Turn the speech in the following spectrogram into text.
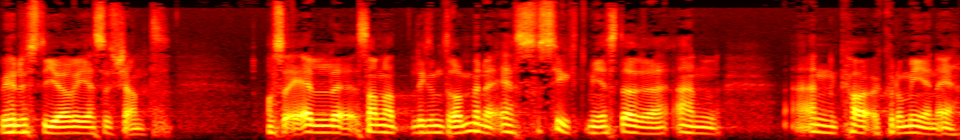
Vi har lyst til å gjøre Jesus kjent. Og så er det sånn at liksom, drømmene er så sykt mye større enn, enn hva økonomien er.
